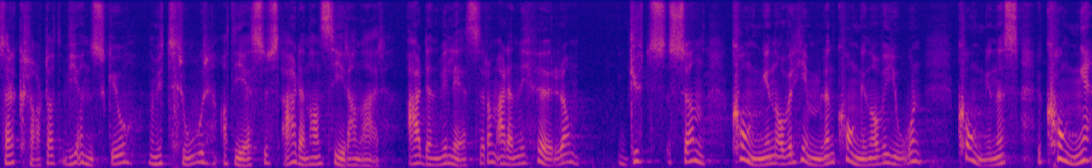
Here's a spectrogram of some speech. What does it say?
så er det klart at vi ønsker jo, når vi tror at Jesus er den han sier han er, er den vi leser om, er den vi hører om, Guds sønn, kongen over himmelen, kongen over jorden, kongenes konge,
